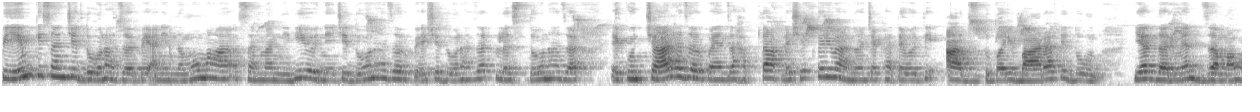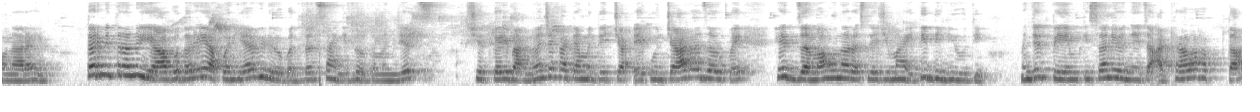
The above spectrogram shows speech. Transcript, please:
पी एम किसानचे दोन हजार रुपये आणि नमो महासन्मान निधी योजनेचे दोन हजार रुपये असे दोन हजार प्लस दोन हजार एकूण चार हजार रुपयांचा हप्ता आपल्या शेतकरी बांधवांच्या खात्यावरती आज दुपारी बारा ते दोन या दरम्यान जमा होणार आहे. तर मित्रांनो या अगोदरही आपण या व्हिडिओबद्दल सांगितलं होतं. म्हणजेच शेतकरी बांधवांच्या खात्यामध्ये चा एकूण चार हजार रुपये हे जमा होणार असल्याची माहिती दिली होती. म्हणजेच पी एम किसान योजनेचा अठरावा हप्ता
